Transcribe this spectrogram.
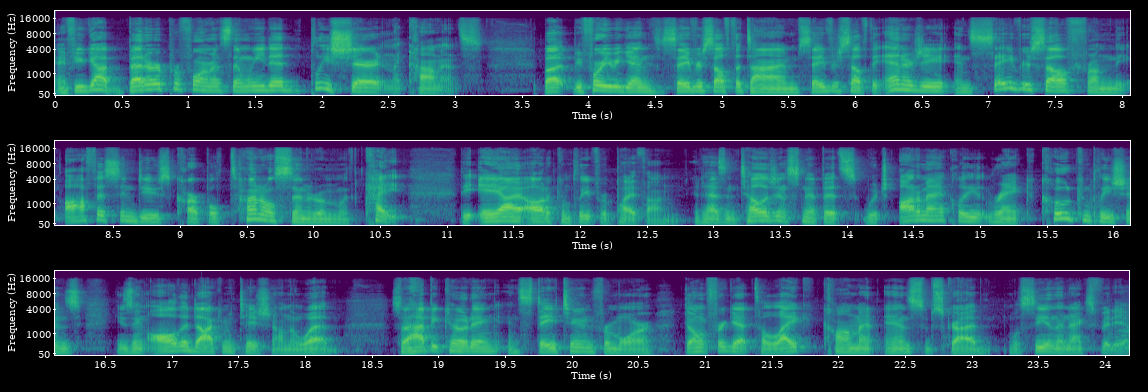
And if you got better performance than we did, please share it in the comments. But before you begin, save yourself the time, save yourself the energy, and save yourself from the office induced carpal tunnel syndrome with Kite the AI autocomplete for Python. It has intelligent snippets which automatically rank code completions using all the documentation on the web. So happy coding and stay tuned for more. Don't forget to like, comment, and subscribe. We'll see you in the next video.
